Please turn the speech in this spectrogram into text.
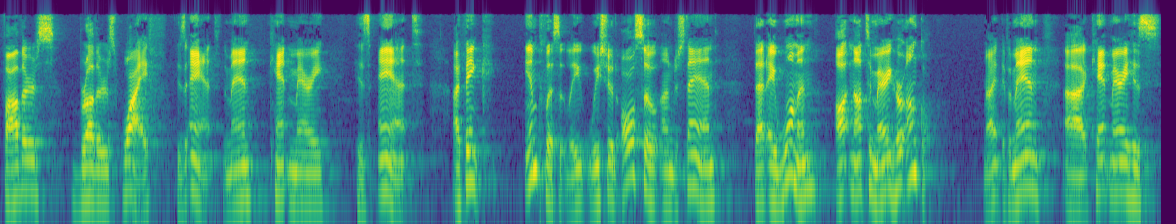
father's brother's wife, his aunt, the man can't marry his aunt, I think implicitly we should also understand that a woman ought not to marry her uncle. Right? If a man uh, can't marry his,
